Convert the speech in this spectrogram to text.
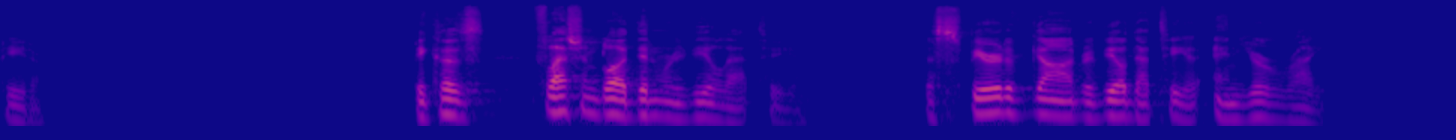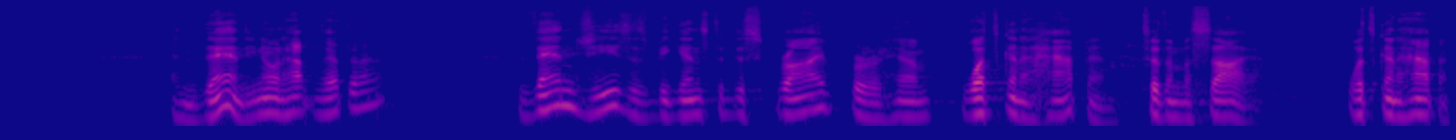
Peter. Because flesh and blood didn't reveal that to you. The Spirit of God revealed that to you, and you're right. And then, do you know what happens after that? Then Jesus begins to describe for him what's going to happen to the Messiah. What's going to happen?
